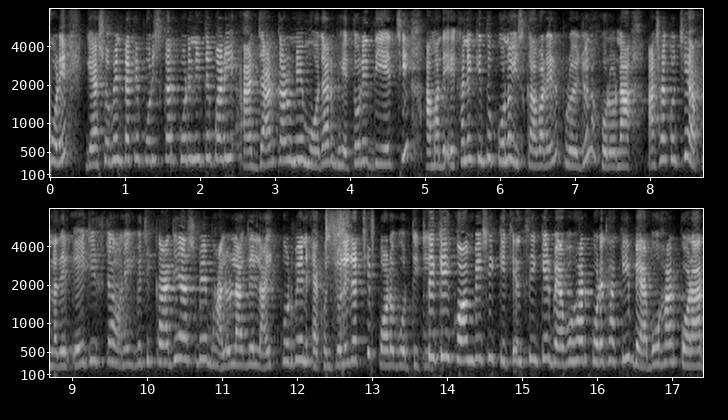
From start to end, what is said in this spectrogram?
করে গ্যাস ওভেনটাকে পরিষ্কার করে নিতে পারি। আর যার কারণে মোজার ভেতরে দিয়েছি, আমাদের এখানে কিন্তু কোনো স্কাবারের প্রয়োজন হলো না। আশা করছি আপনাদের এই টিপসটা অনেক বেশি কাজে আসবে। ভালো লাগলে লাইক করবেন। এখন চলে যাচ্ছি পরবর্তী থেকে কম বেশি কিচেন সিঙ্কের ব্যবহার করে থাকি। ব্যবহার করার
